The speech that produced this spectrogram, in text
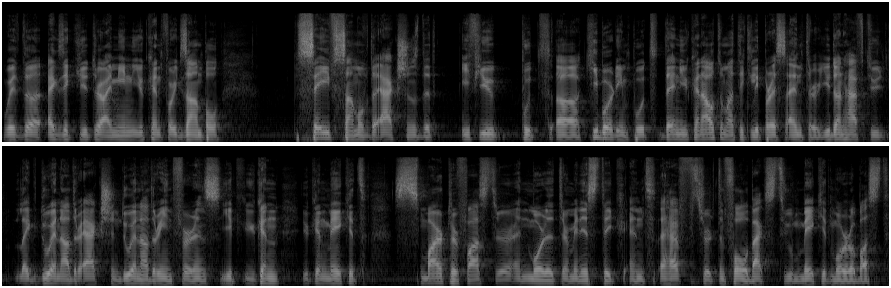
with the executor, I mean, you can, for example, save some of the actions that if you put uh, keyboard input, then you can automatically press enter. You don't have to like do another action, do another inference. You, you, can you can make it smarter, faster, and more deterministic, and have certain fallbacks to make it more robust.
